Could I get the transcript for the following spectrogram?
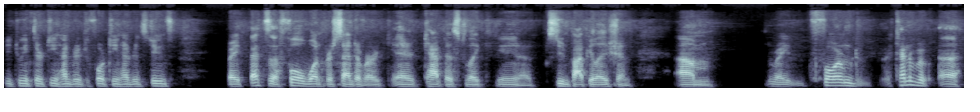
between thirteen hundred to fourteen hundred students, right, that's a full one percent of our, our, campus like you know student population. Um, right, formed kind of a, a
